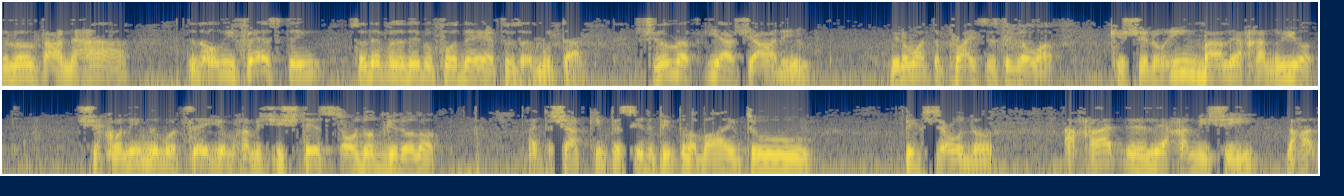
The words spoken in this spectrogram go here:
דלא טענאה, that only fasting, so therefore the day before, the day after, זה מותר. שלא להפקיע שערים, we don't want the prices to go up, כשרואים בעלי החנויות, שקונים למוצאי יום חמישי שתי סעודות גדולות, Like the shopkeepers see the people are buying two big seudot. Achad lele hamishi, achad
